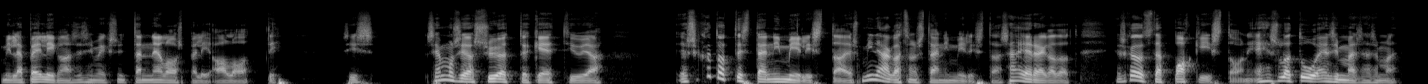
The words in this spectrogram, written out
millä peli kanssa esimerkiksi nyt tämän nelospeli aloitti, siis semmoisia syöttöketjuja, jos katsotte sitä nimilistaa, jos minä katson sitä nimilistaa, sä Ere katsot, jos katsot sitä pakistoa, niin eihän sulla tuu ensimmäisenä semmoinen,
